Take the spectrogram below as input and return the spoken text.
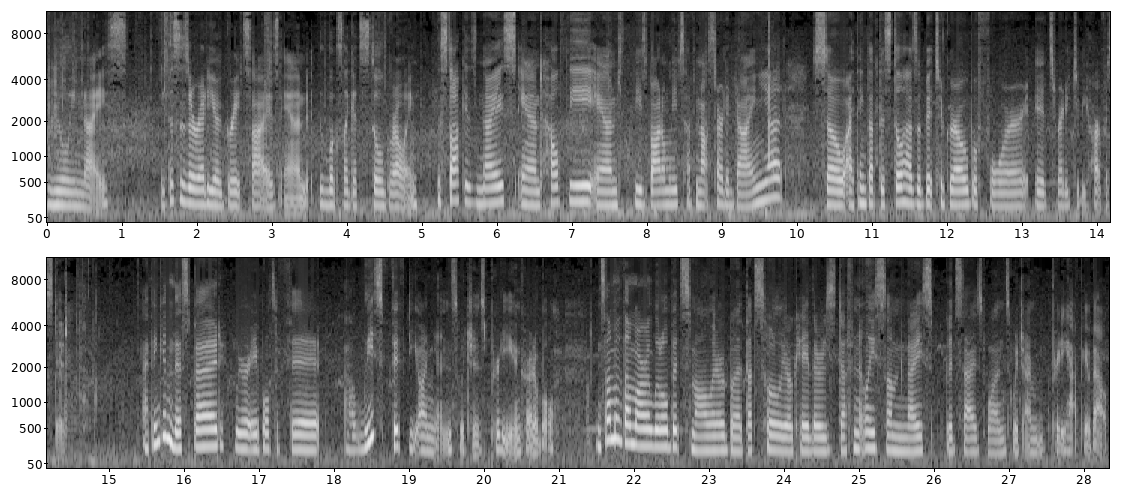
really nice. Like this is already a great size and it looks like it's still growing. The stalk is nice and healthy and these bottom leaves have not started dying yet. So I think that this still has a bit to grow before it's ready to be harvested. I think in this bed we were able to fit at least 50 onions, which is pretty incredible. And some of them are a little bit smaller, but that's totally okay. There's definitely some nice, good-sized ones, which I'm pretty happy about.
